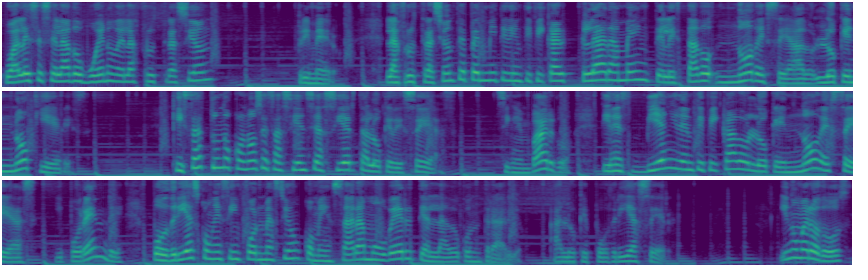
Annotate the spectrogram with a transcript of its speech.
¿Cuál es ese lado bueno de la frustración? Primero, la frustración te permite identificar claramente el estado no deseado, lo que no quieres. Quizás tú no conoces a ciencia cierta lo que deseas. Sin embargo, tienes bien identificado lo que no deseas y por ende podrías con esa información comenzar a moverte al lado contrario, a lo que podría ser. Y número dos,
